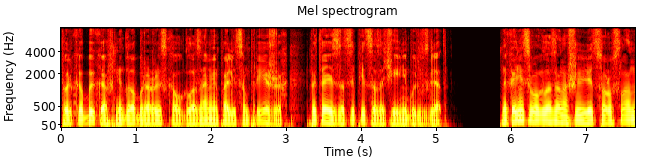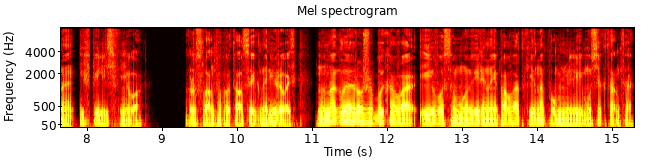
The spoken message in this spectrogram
Только Быков недобро рыскал глазами по лицам приезжих, пытаясь зацепиться за чей-нибудь взгляд. Наконец его глаза нашли лицо Руслана и впились в него. Руслан попытался игнорировать, но наглая рожа Быкова и его самоуверенные повадки напомнили ему сектанта.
